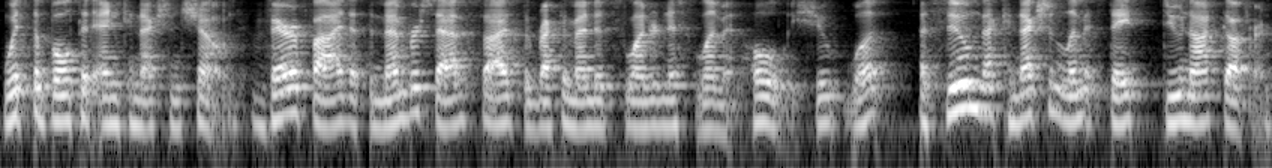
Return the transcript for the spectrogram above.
with the bolted end connection shown. Verify that the member satisfies the recommended slenderness limit. Holy shoot, what? Assume that connection limit states do not govern.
